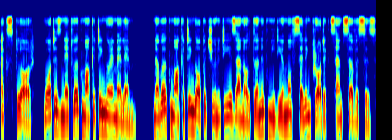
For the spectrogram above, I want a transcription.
Explore. What is network marketing or MLM? Network marketing opportunity is an alternate medium of selling products and services.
